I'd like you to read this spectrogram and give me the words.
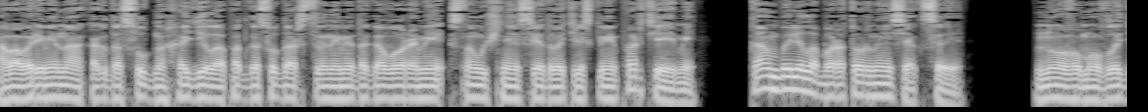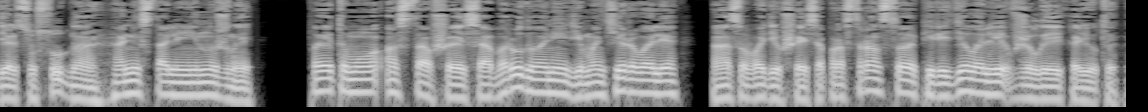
а во времена, когда судно ходило под государственными договорами с научно-исследовательскими партиями, там были лабораторные секции. Новому владельцу судна они стали не нужны, поэтому оставшееся оборудование демонтировали, а освободившееся пространство переделали в жилые каюты.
